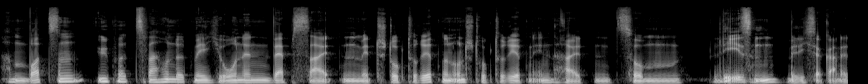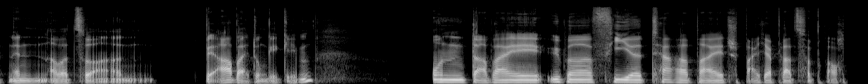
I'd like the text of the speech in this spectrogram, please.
haben Watson über 200 Millionen Webseiten mit strukturierten und unstrukturierten Inhalten zum Lesen, will ich es ja gar nicht nennen, aber zur Bearbeitung gegeben und dabei über 4 Terabyte Speicherplatz verbraucht.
